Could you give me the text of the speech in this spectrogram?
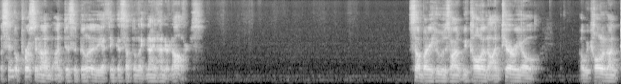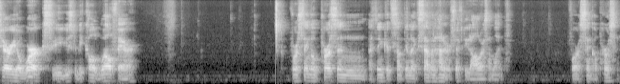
a single person on, on disability, I think is something like nine hundred dollars. Somebody who is on, we call it Ontario, uh, we call it Ontario Works. It used to be called welfare. For a single person, I think it's something like seven hundred fifty dollars a month for a single person.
